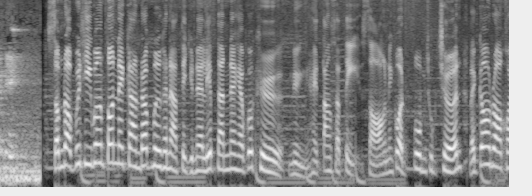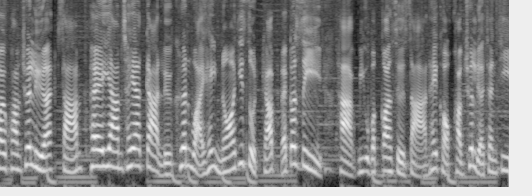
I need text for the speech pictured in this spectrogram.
โอเคสำหรับวิธีเบื้องต้นในการรับมือขณะติดอยู่ในลิฟต์นั้นนะครับก็คือ 1. ให้ตั้งสติ 2. ในกดปุ่มฉุกเฉิน และก็รอคอยความช่วยเหลือ 3. พยายามใช้อากาศหรือเคลื่อนไหวให้น้อยที่สุดครับ และก็ 4. หากมีอุปกรณ์สื่อสารให้ขอความช่วยเหลือทันที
